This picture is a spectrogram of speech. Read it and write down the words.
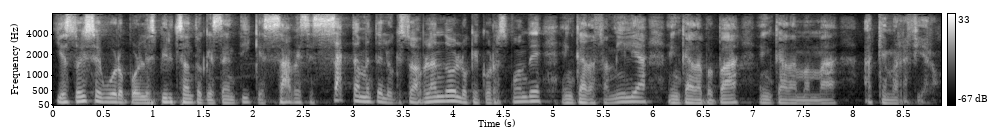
y estoy seguro por el Espíritu Santo que está en ti que sabes exactamente lo que estoy hablando, lo que corresponde en cada familia, en cada papá, en cada mamá. ¿A qué me refiero?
